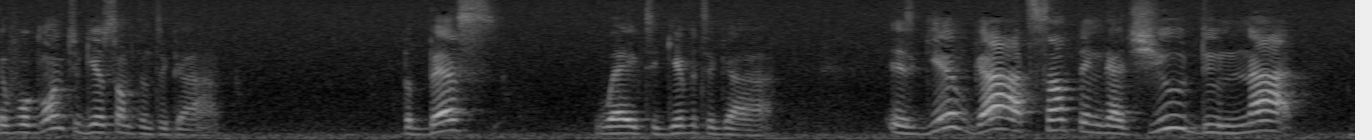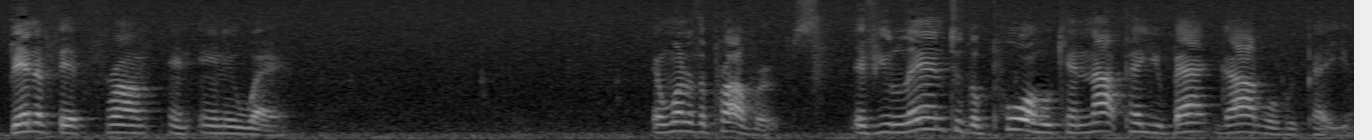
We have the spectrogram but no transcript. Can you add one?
if we're going to give something to God, the best way to give it to God is give God something that you do not benefit from in any way. In one of the Proverbs, if you lend to the poor who cannot pay you back, God will repay you.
